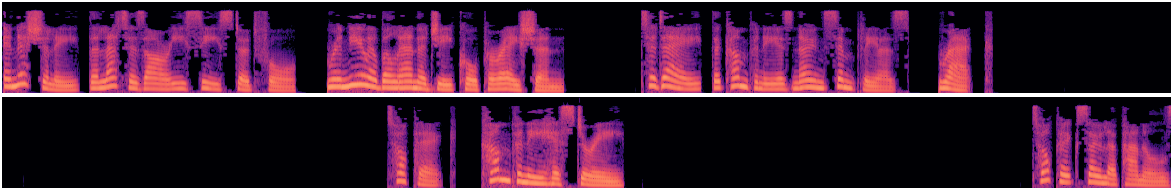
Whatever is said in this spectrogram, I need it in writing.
Initially, the letters REC stood for Renewable Energy Corporation. Today, the company is known simply as REC. Topic: Company history. Topic solar panels,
